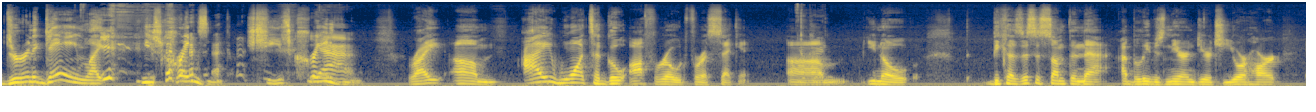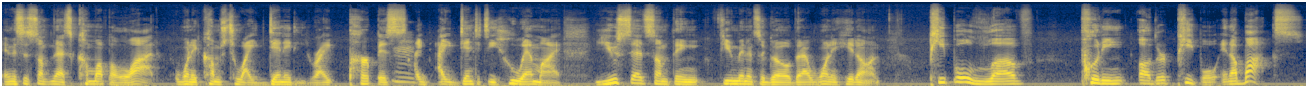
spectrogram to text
during a game. Like he's crazy. She's crazy. Yeah. Right? Um, I want to go off road for a second. Um, okay. you know, because this is something that I believe is near and dear to your heart and this is something that's come up a lot when it comes to identity, right? Purpose, mm. I- identity. Who am I? You said something a few minutes ago that I want to hit on. People love putting other people in a box.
